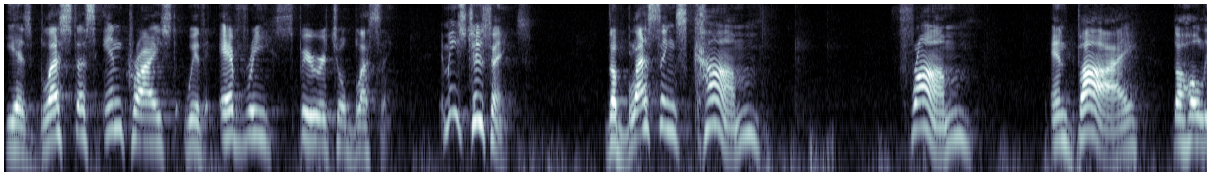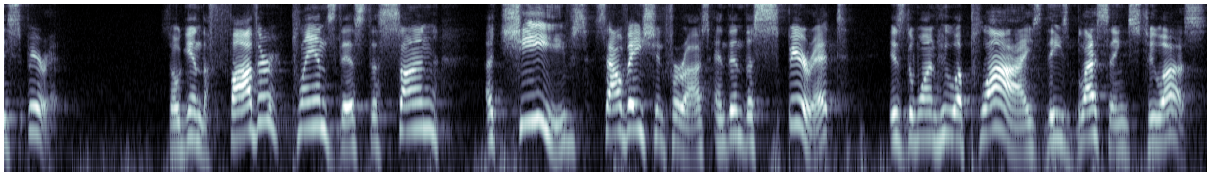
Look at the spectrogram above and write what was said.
He has blessed us in Christ with every spiritual blessing. It means two things. The blessings come from and by the Holy Spirit. So again, the Father plans this, the Son achieves salvation for us, and then the Spirit is the one who applies these blessings to us.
